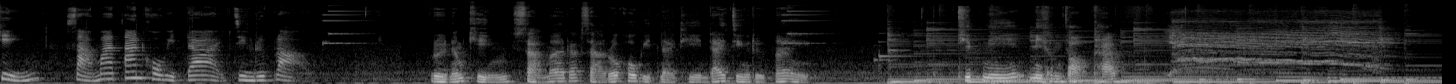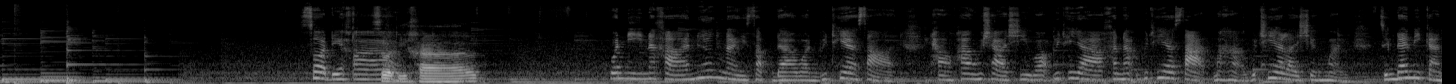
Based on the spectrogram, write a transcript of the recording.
ขิงสามารถต้านโควิดได้จริงหรือเปล่า หรือน้ำขิงสามารถรักษาโรคโควิด -19 ได้จริงหรือไม่ คลิปนี้มีคำตอบครับ สวัสดีค่ะ สวัสดีครับ วันนี้นะคะเนื่องในสัปดาห์วันวิทยาศาสตร์ ทางภาควิชาชีววิทยาคณะวิทยาศาสตร์ มหาวิทยาลัยเชียงใหม่ จึงได้มีการ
